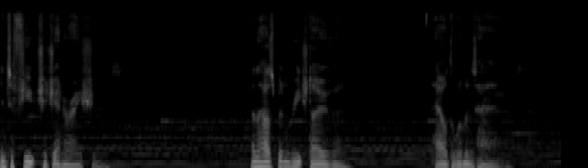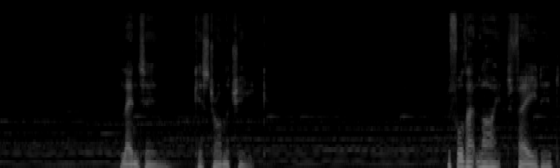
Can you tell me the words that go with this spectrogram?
into future generations. And the husband reached over, held the woman's hands, leant in, kissed her on the cheek. Before that light faded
